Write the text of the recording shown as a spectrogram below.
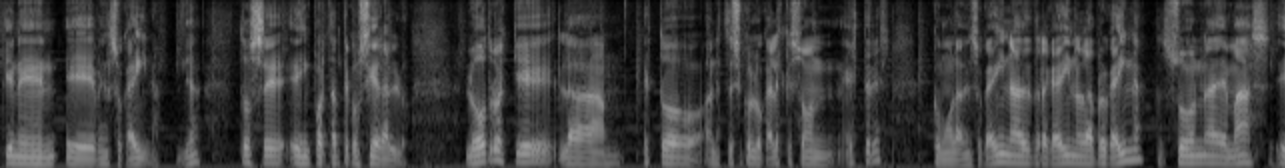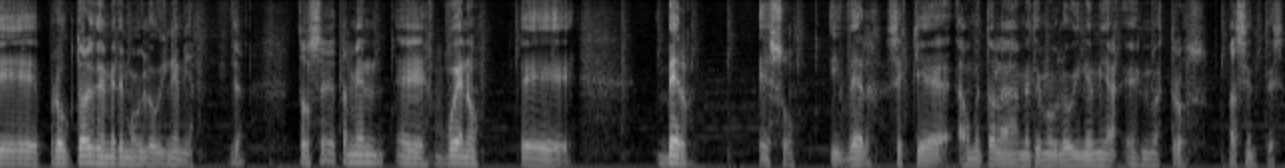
tienen eh, benzocaína, ¿ya? Entonces es importante considerarlo. Lo otro es que estos anestésicos locales que son ésteres, como la benzocaína, la tetracaína, la procaína, son además eh, productores de metemoglobinemia. ¿ya? Entonces también es bueno eh, ver eso y ver si es que aumentó la metemoglobinemia en nuestros pacientes.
